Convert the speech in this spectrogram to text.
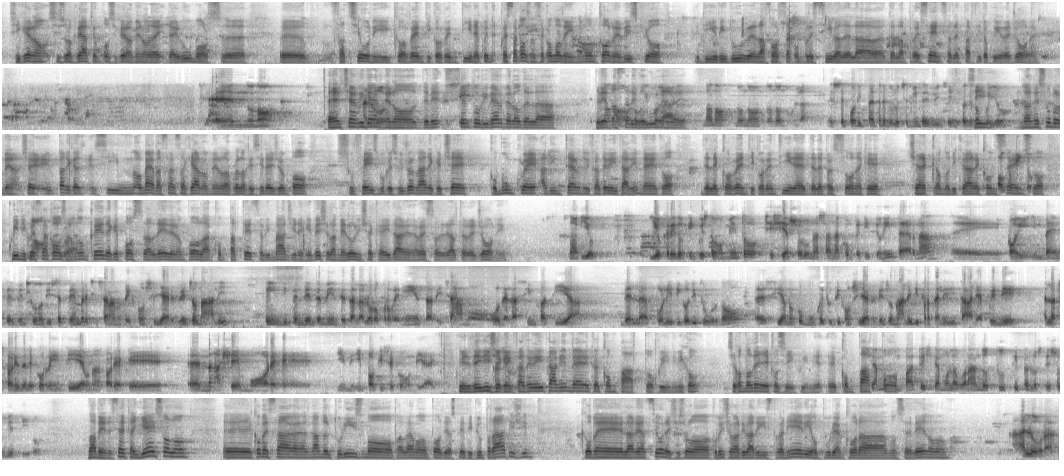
si, creano, si, sono create un po', si creano almeno dai, dai rumors, eh, eh, fazioni, correnti, correntine. Questa cosa secondo lei non corre il rischio di ridurre la forza complessiva della, della presenza del partito qui in regione? Eh, non ho... Eh, c'è il riverbero, allora, deve, sì. sento un riverbero della... deve no, abbassare no, il volume. No, no, no, no, non ho nulla. E se può ripetere velocemente Vincenzo che sì, dopo io... No, nessun problema. Cioè, in pratica sì, ormai è abbastanza chiaro, almeno da quello che si legge un po' su Facebook e sui giornali, che c'è comunque all'interno di Fratelli d'Italia in Veneto delle correnti correntine, delle persone che cercano di creare consenso, quindi questa no, cosa allora... non crede che possa ledere un po' la compattezza, l'immagine che invece la Meloni cerca di dare nel resto delle altre regioni? No, io, io credo che in questo momento ci sia solo una sana competizione interna, poi il 20 e il 21 di settembre ci saranno dei consiglieri regionali che indipendentemente dalla loro provenienza diciamo, o della simpatia del politico di turno eh, siano comunque tutti consiglieri regionali di Fratelli d'Italia. Quindi la storia delle correnti è una storia che eh, nasce e muore in, in pochi secondi. Ecco. Quindi lei dice che il Fratelli d'Italia in Veneto è compatto, quindi secondo lei è così? Quindi è compatto... Siamo compatti e stiamo lavorando tutti per lo stesso obiettivo. Va bene, senta Jesolo, eh, come sta andando il turismo? Parliamo un po' di aspetti più pratici. Come la reazione? Ci sono, cominciano ad arrivare gli stranieri oppure ancora non se ne vedono? Allora,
